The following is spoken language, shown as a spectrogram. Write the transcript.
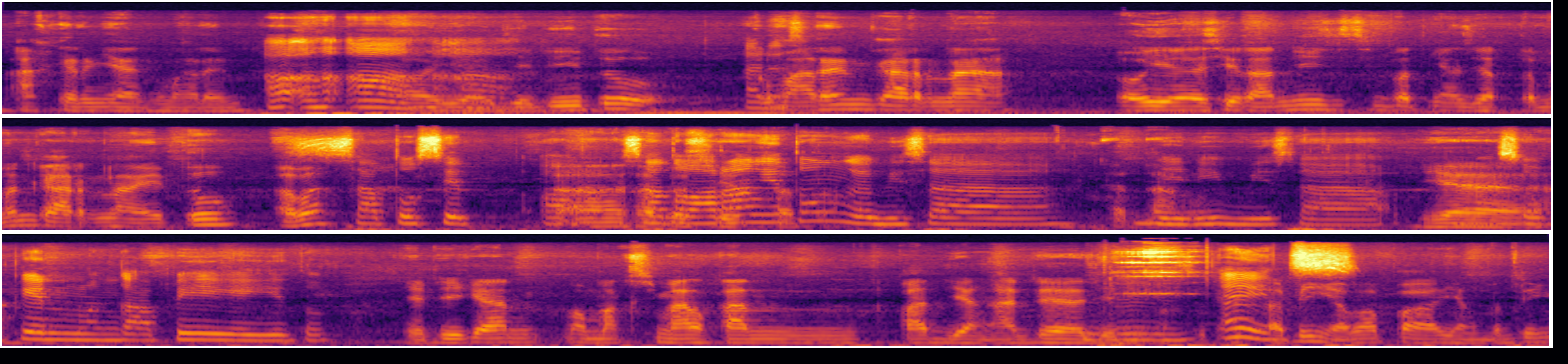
akhirnya kemarin oh, oh, oh, oh iya oh. jadi itu Ada- kemarin karena oh iya si Rani sempat ngajak temen karena itu apa satu seat oh, Ah, satu, satu seat, orang itu satu. nggak bisa tahu. jadi bisa Ya. masukin melengkapi kayak gitu jadi kan memaksimalkan tempat yang ada jadi maksudnya. Eh, tapi nggak apa-apa yang penting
